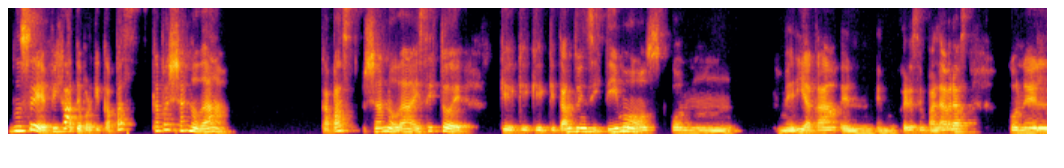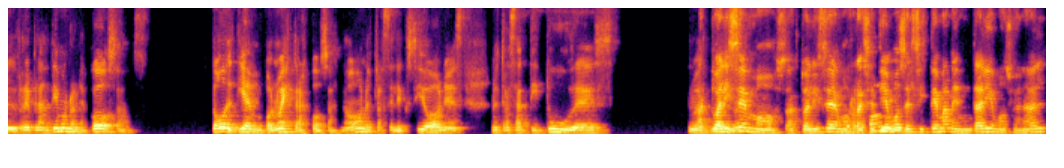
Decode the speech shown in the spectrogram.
no sé, fíjate, porque capaz, capaz ya no da. Capaz ya no da. Es esto de que, que, que, tanto insistimos con Mary acá en, en Mujeres en Palabras, con el replanteémonos las cosas, todo el tiempo, nuestras cosas, ¿no? Nuestras elecciones, nuestras actitudes. Actualicemos, actualicemos, reseteemos el sistema mental y emocional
